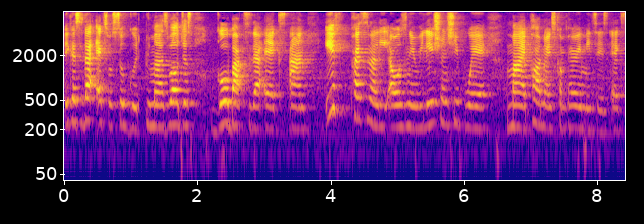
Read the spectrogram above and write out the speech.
because if that ex was so good. You might as well just go back to that ex and if personally i was in a relationship where my partner is comparing me to his ex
